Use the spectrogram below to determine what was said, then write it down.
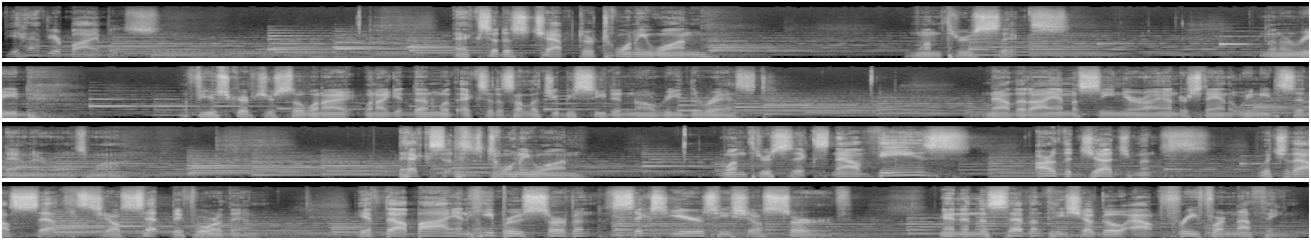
If you have your Bibles, Exodus chapter 21, 1 through 6. I'm going to read a few scriptures. So when I when I get done with Exodus, I'll let you be seated and I'll read the rest. Now that I am a senior, I understand that we need to sit down every once in a while. Exodus 21, 1 through 6. Now these are the judgments which thou set, shall set before them. If thou buy an Hebrew servant, six years he shall serve, and in the seventh he shall go out free for nothing.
